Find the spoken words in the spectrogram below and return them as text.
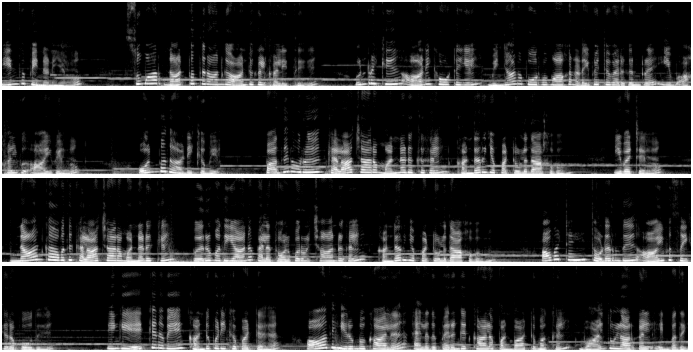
இந்த பின்னணியில் சுமார் நாற்பத்தி நான்கு ஆண்டுகள் கழித்து இன்றைக்கு ஆனைக்கோட்டையில் விஞ்ஞானபூர்வமாக நடைபெற்று வருகின்ற இவ் அகழ்வு ஆய்வில் ஒன்பது அடிக்கு மேல் பதினொரு கலாச்சார மண்ணடுக்குகள் கண்டறியப்பட்டுள்ளதாகவும் இவற்றில் நான்காவது கலாச்சார மண்ணடுக்கில் பெறுமதியான பல தொல்பொருள் சான்றுகள் கண்டறியப்பட்டுள்ளதாகவும் அவற்றை தொடர்ந்து ஆய்வு செய்கிற போது இங்கு ஏற்கனவே கண்டுபிடிக்கப்பட்ட ஆதி இரும்பு கால அல்லது பெருங்கற்கால பண்பாட்டு மக்கள் வாழ்ந்துள்ளார்கள் என்பதை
